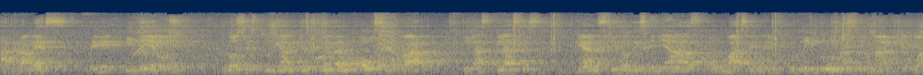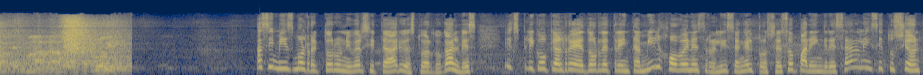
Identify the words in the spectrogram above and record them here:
a través de videos los estudiantes puedan observar las clases que han sido diseñadas con base en el currículum nacional que Guatemala desarrolla. Asimismo, el rector universitario Estuardo Galvez explicó que alrededor de 30.000 jóvenes realizan el proceso para ingresar a la institución,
